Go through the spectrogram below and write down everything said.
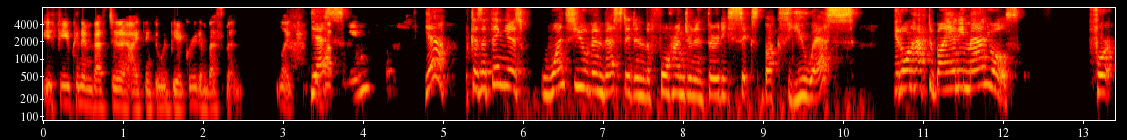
if you can invest in it. I think it would be a great investment. Like yes, yeah. Because the thing is, once you've invested in the 436 bucks US, you don't have to buy any manuals for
